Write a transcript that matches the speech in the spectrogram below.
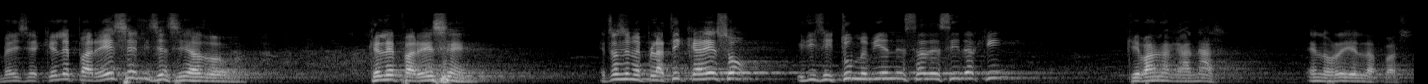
me dice, ¿qué le parece, licenciado? ¿Qué le parece? Entonces me platica eso y dice, ¿y tú me vienes a decir aquí que van a ganar? En los Reyes de la Paz.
